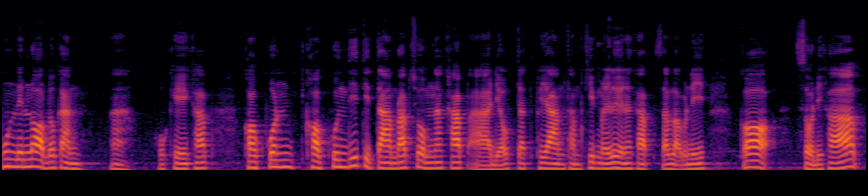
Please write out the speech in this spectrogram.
หุ้นเล่นรอบแล้วกัน อ่าโอเคครับ ขอบคุณขอบคุณที่ติดตามรับชมนะครับเดี๋ยวจะพยายามทำคลิปมาเรื่อยๆนะครับสำหรับวันนี้ก็สวัสดีครับ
